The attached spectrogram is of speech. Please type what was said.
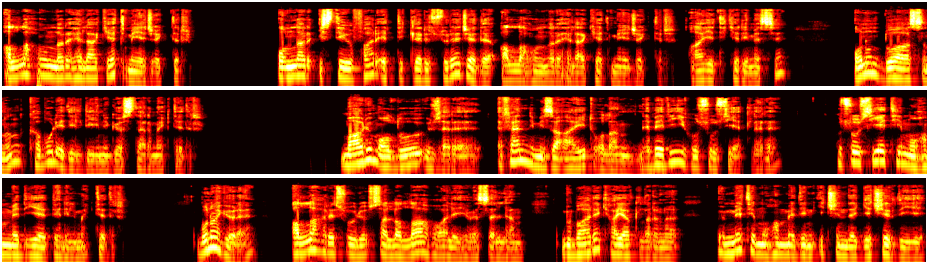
Allah onları helak etmeyecektir. Onlar istiğfar ettikleri sürece de Allah onları helak etmeyecektir. Ayet-i kerimesi onun duasının kabul edildiğini göstermektedir. Malum olduğu üzere Efendimiz'e ait olan nebevi hususiyetlere hususiyeti Muhammediye denilmektedir. Buna göre Allah Resulü sallallahu aleyhi ve sellem mübarek hayatlarını ümmeti Muhammed'in içinde geçirdiği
